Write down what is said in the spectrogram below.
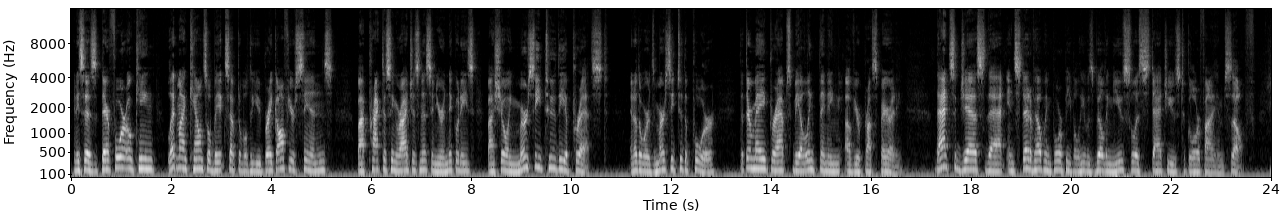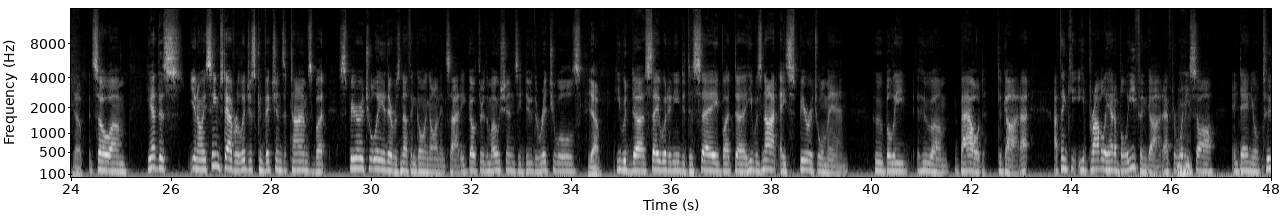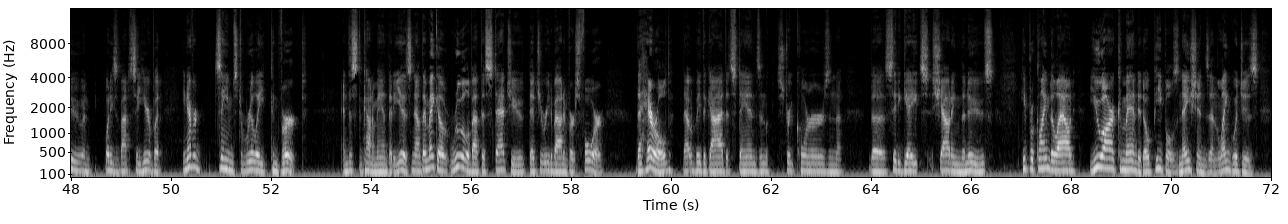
and he says, "Therefore, O king, let my counsel be acceptable to you. Break off your sins by practicing righteousness and your iniquities by showing mercy to the oppressed." In other words, mercy to the poor, that there may perhaps be a lengthening of your prosperity. That suggests that instead of helping poor people, he was building useless statues to glorify himself. Yep. And so um, he had this, you know, he seems to have religious convictions at times, but spiritually there was nothing going on inside. He'd go through the motions, he'd do the rituals, Yeah. he would uh, say what he needed to say, but uh, he was not a spiritual man who believed, who um, bowed to God. I, I think he, he probably had a belief in God after what he Mhm. saw in Daniel 2 and what he's about to see here, but he never seems to really convert. And this is the kind of man that he is. Now, they make a rule about this statue that you read about in verse 4. The herald, that would be the guy that stands in the street corners and the, the city gates shouting the news. He proclaimed aloud, You are commanded, O peoples, nations, and languages,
